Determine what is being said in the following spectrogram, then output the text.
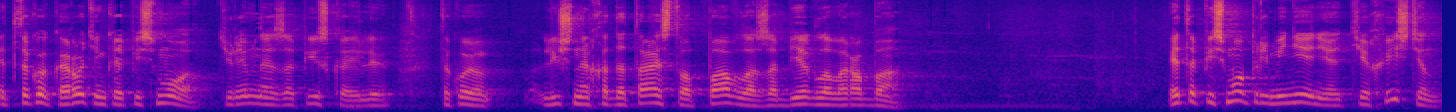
Это такое коротенькое письмо, тюремная записка или такое личное ходатайство Павла за беглого раба. Это письмо применения тех истин,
